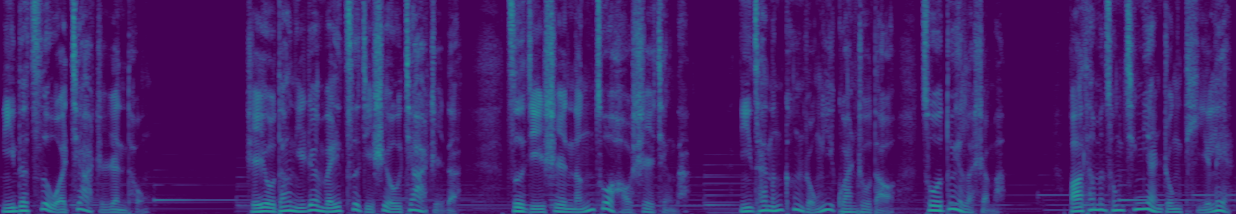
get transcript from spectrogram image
你的自我价值认同。只有当你认为自己是有价值的，自己是能做好事情的，你才能更容易关注到做对了什么，把它们从经验中提炼、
